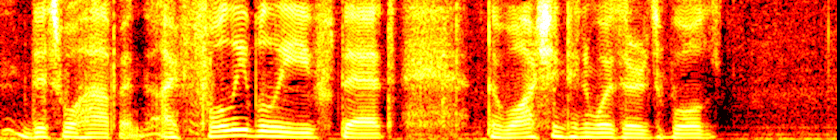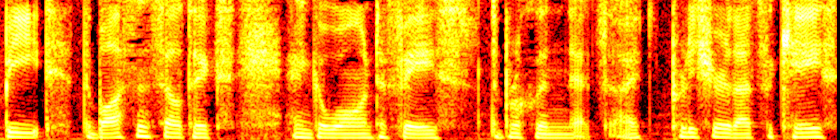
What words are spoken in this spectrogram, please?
this will happen. I fully believe that the Washington Wizards will beat the Boston Celtics and go on to face the Brooklyn Nets. I'm pretty sure that's the case.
